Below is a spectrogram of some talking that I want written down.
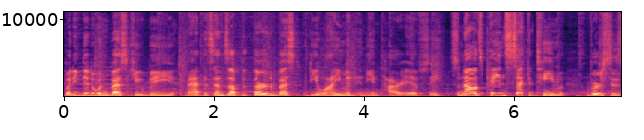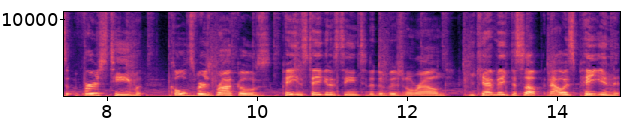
but he did win best QB. Mathis ends up the third best D lineman in the entire AFC. So now it's Peyton's second team versus first team. Colts versus Broncos. Peyton's taking his team to the divisional round. You can't make this up. Now it's Peyton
